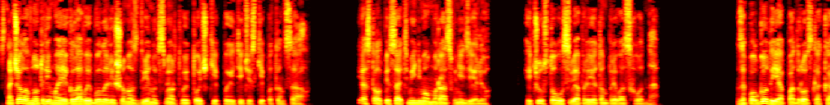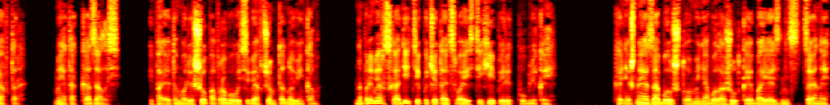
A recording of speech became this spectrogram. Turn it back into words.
Сначала внутри моей головы было решено сдвинуть с мертвой точки поэтический потенциал. Я стал писать минимум раз в неделю и чувствовал себя при этом превосходно. За полгода я подрос как автор, мне так казалось, и поэтому решил попробовать себя в чем-то новеньком, например, сходить и почитать свои стихи перед публикой. Конечно, я забыл, что у меня была жуткая боязнь сцены,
